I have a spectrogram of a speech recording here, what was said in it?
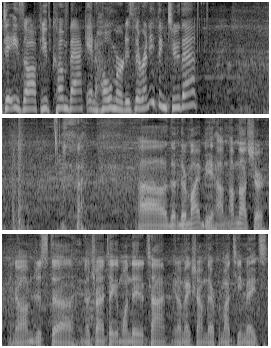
days off, you've come back and homered. Is there anything to that? uh, th there might be. I'm, I'm, not sure. You know, I'm just uh, you know trying to take it one day at a time. You know, make sure I'm there for my teammates.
